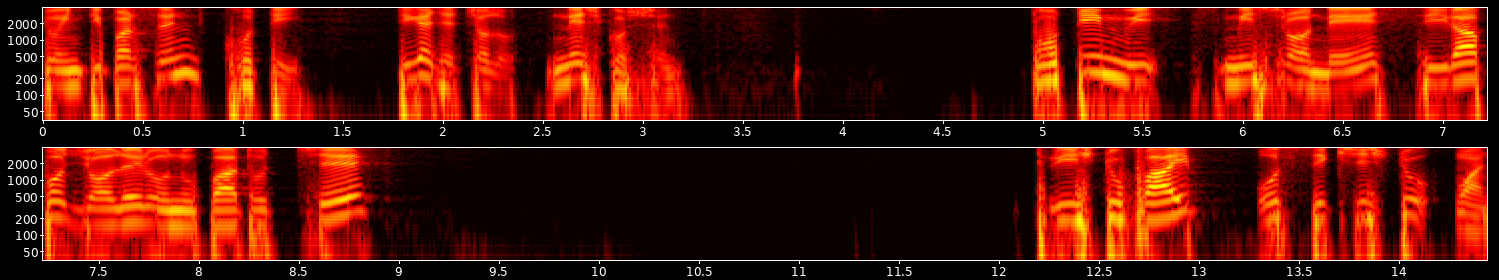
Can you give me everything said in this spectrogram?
টোয়েন্টি পার্সেন্ট ক্ষতি। ঠিক আছে, চলো নেক্সট কোশ্চেন দুটি মিশ্রণে সিরাপ ও জলের অনুপাত হচ্ছে থ্রি টু ফাইভ ও সিক্স টু ওয়ান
